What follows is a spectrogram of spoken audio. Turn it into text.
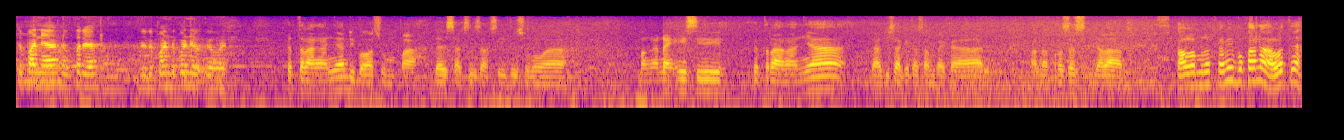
depan ya dokter ya di depan depan yuk keterangannya di bawah sumpah dari saksi-saksi itu semua. Mengenai isi keterangannya nggak bisa kita sampaikan karena proses dalam. Kalau menurut kami bukan alat ya.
